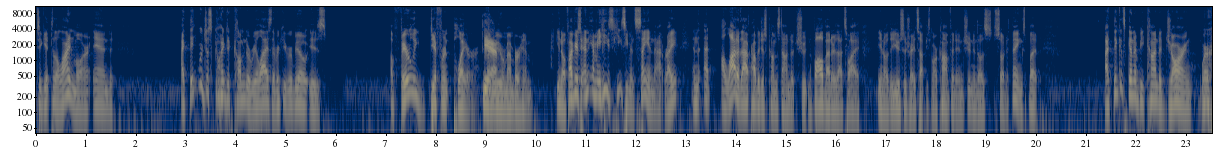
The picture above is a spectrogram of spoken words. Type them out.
to get to the line more. And I think we're just going to come to realize that Ricky Rubio is a fairly different player Yeah. than we remember him you know, five years. And I mean, he's he's even saying that, right? And, and a lot of that probably just comes down to shooting the ball better. That's why you know the usage rate's up. He's more confident in shooting those sort of things. But I think it's going to be kind of jarring where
